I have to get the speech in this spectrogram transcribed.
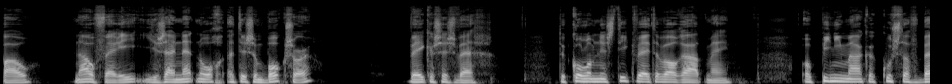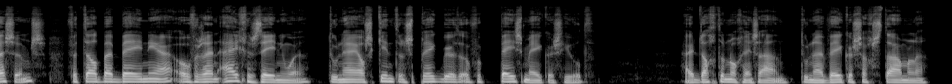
Pauw, nou Ferry, je zei net nog, het is een bokser. Wekers is weg. De columnistiek weet er wel raad mee. Opiniemaker Gustav Bessems vertelt bij BNR over zijn eigen zenuwen toen hij als kind een spreekbeurt over pacemakers hield. Hij dacht er nog eens aan toen hij Wekers zag stamelen.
